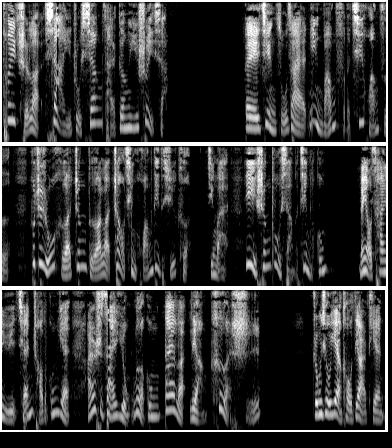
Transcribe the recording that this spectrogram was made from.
推迟了下一炷香才更衣睡下。被禁足在宁王府的七皇子，不知如何征得了肇庆皇帝的许可，今晚一声不响的进了宫，没有参与前朝的宫宴，而是在永乐宫待了两刻时。中秋宴后第二天，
